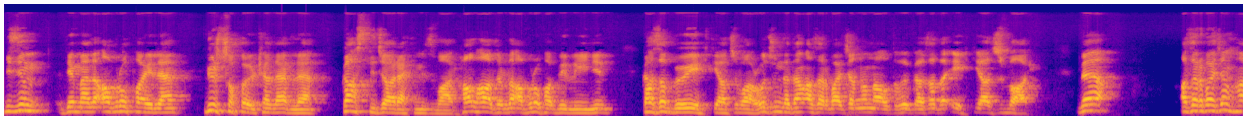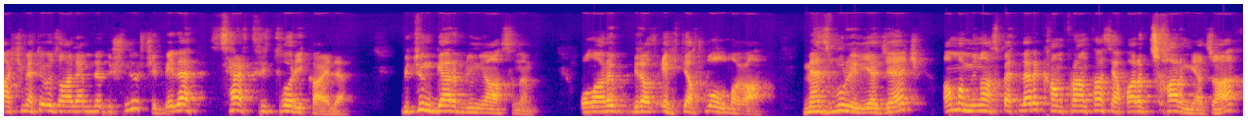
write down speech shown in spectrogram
bizim deməli Avropa ilə bir çox ölkələrlə qaz ticarətimiz var. Hal-hazırda Avropa Birliyinin qaza böyük ehtiyacı var. O cümlədən Azərbaycandan aldığı qaza da ehtiyacı var. Və Azərbaycan hakimiyyəti öz aləmində düşünür ki, belə sərt ritorika ilə bütün qərb dünyasını onları biraz ehtiyatlı olmağa məcbur eləyəcək, amma münasibətləri konfrontasiya aparıb çıxarmayacaq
